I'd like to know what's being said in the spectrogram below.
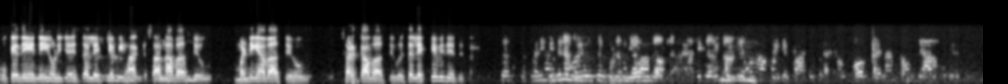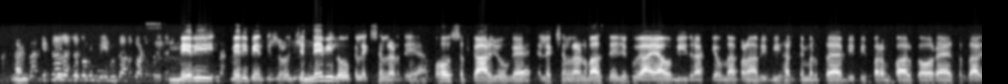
ਉਹ ਕਹਿੰਦੇ ਇਹ ਨਹੀਂ ਹੋਣੀ ਚਾਹੀਦੀ, ਇਸ ਦਾ ਲਿਖ ਕੇ ਵੀ ਹਾਂ ਕਿਸਾਨਾਂ ਵਾਸਤੇ ਹੋਊ, ਮੰਡੀਆਂ ਵਾਸਤੇ ਹੋਊ, ਸੜਕਾਂ ਵਾਸਤੇ ਹੋ ਇਸ ਦਾ ਲਿਖ ਕੇ ਵੀ ਦੇ ਦਿੱਤਾ। ਬਹੁਤ ਪਹਿਲਾਂ ਗਰਾਊਂਡ ਤਿਆਰ ਹੋ ਗਿਆ ਮੇਰੀ ਮੇਰੀ ਬੇਨਤੀ ਸੁਣੋ ਜਿੰਨੇ ਵੀ ਲੋਕ ਇਲੈਕਸ਼ਨ ਲੜਦੇ ਆ ਬਹੁਤ ਸਤਿਕਾਰਯੋਗ ਹੈ। ਇਲੈਕਸ਼ਨ ਲੜਨ ਵਾਸਤੇ ਜੇ ਕੋਈ ਆਇਆ ਉਮੀਦ ਰੱਖ ਕੇ ਆਉਂਦਾ ਭਲਾ ਬੀਬੀ ਹਰਸਿਮਰਤ ਹੈ ਬੀਬੀ ਪਰਮਪਾਲ ਕੌਰ ਹੈ ਸਰਦਾਰ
